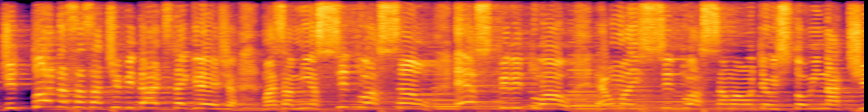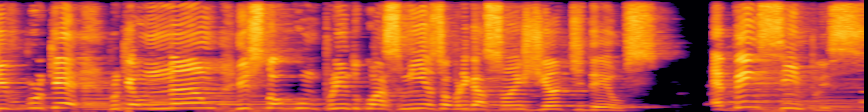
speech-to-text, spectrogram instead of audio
de todas as atividades da igreja, mas a minha situação espiritual é uma situação onde eu estou inativo. Por quê? Porque eu não estou cumprindo com as minhas obrigações diante de Deus. É bem simples.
